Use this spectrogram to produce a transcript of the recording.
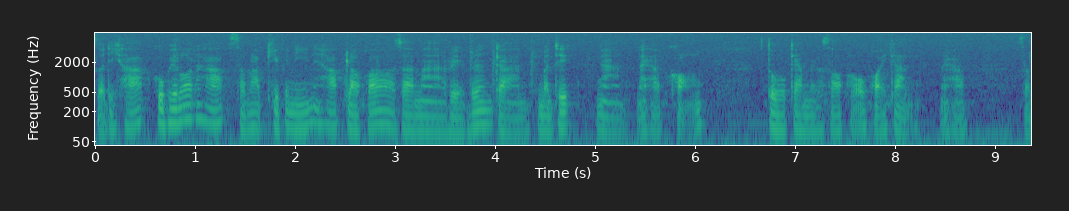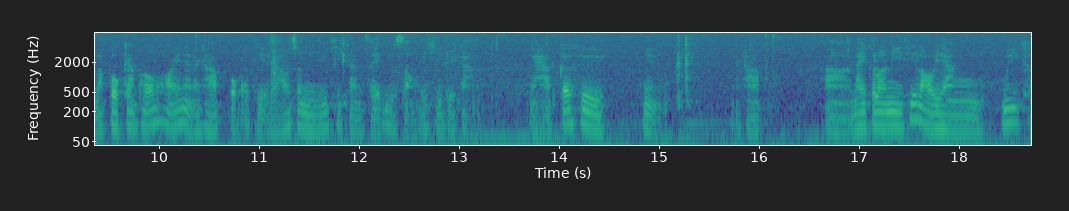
สวัสดีครับครูเพโรจน์นะครับสำหรับคลิปนี้นะครับ เราก็จะมาเรียนเรื่องการบันทึกงานนะครับของตัวโปรแกรม Microsoft PowerPoint กันนะครับสำหรับโปรแกรม PowerPoint เนี่ยนะครับ ปกติแล้วจะมีวิธีการเซฟอยู่ 2 วิธีด้วยกันนะครับ ก็คือ1นะครับในกรณีที่เรายังไม่เค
